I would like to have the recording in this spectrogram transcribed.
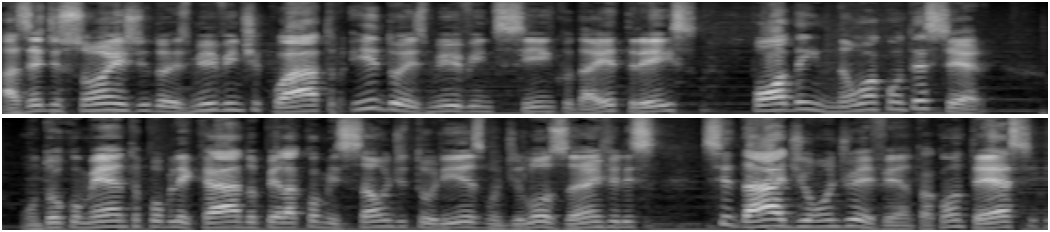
As edições de 2024 e 2025 da E3 podem não acontecer. Um documento publicado pela Comissão de Turismo de Los Angeles, cidade onde o evento acontece,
